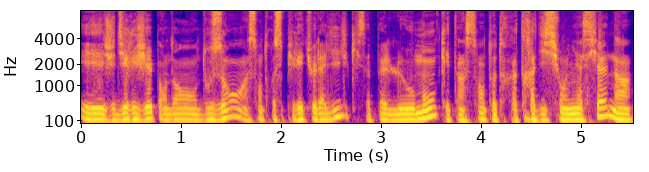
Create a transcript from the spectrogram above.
Et j'ai dirigé pendant 12 ans un centre spirituel à Lille qui s'appelle le Haumont, qui est un centre de tradition ignatienne.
